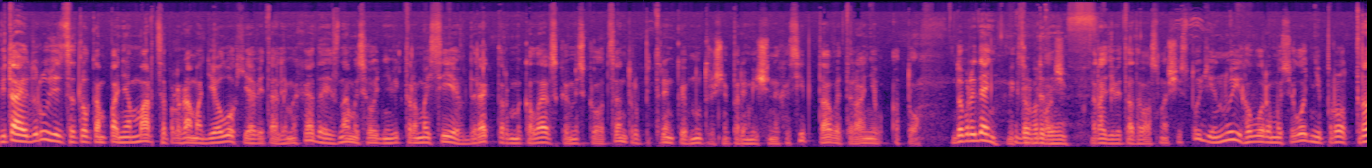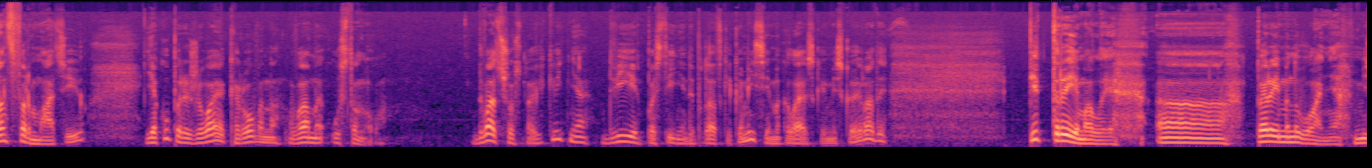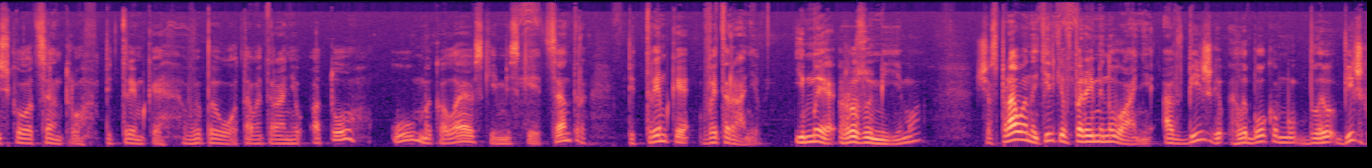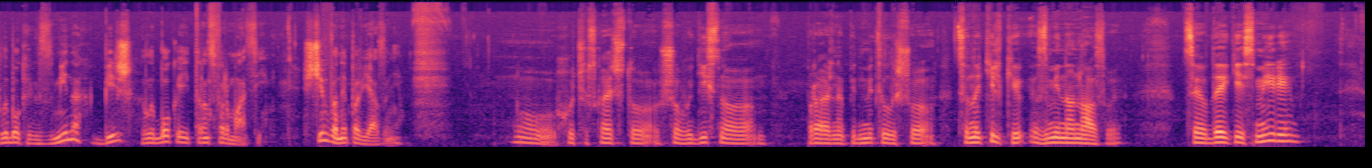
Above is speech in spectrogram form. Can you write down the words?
Вітаю, друзі! Це телекомпанія Март, це програма Діалог. Я Віталій Мехеда. І з нами сьогодні Віктор Майсієв, директор Миколаївського міського центру підтримки внутрішньопереміщених осіб та ветеранів АТО. Добрий день, Віктор Добрий Миколаївич. Раді вітати вас в нашій студії. Ну і говоримо сьогодні про трансформацію, яку переживає керована вами установа. 26 квітня дві постійні депутатські комісії Миколаївської міської ради підтримали е, перейменування міського центру підтримки ВПО та ветеранів АТО у Миколаївський міський центр підтримки ветеранів. І ми розуміємо, що справа не тільки в перейменуванні, а в більш глибокому, більш глибоких змінах, більш глибокої трансформації. З чим вони пов'язані? Ну, хочу сказати, що, що ви дійсно правильно підмітили, що це не тільки зміна назви, це в деякійсь мірі,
